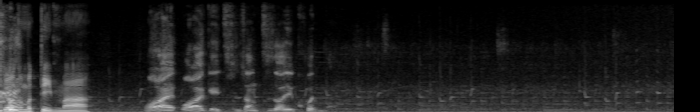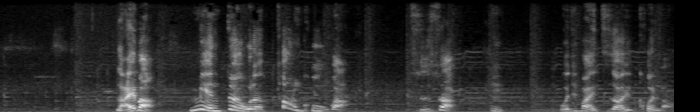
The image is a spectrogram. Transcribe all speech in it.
必要这么顶吗？我要来，我要来给池上制造一些困难。来吧，面对我的痛苦吧，池上。嗯，我已经帮你制造一个困扰了，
